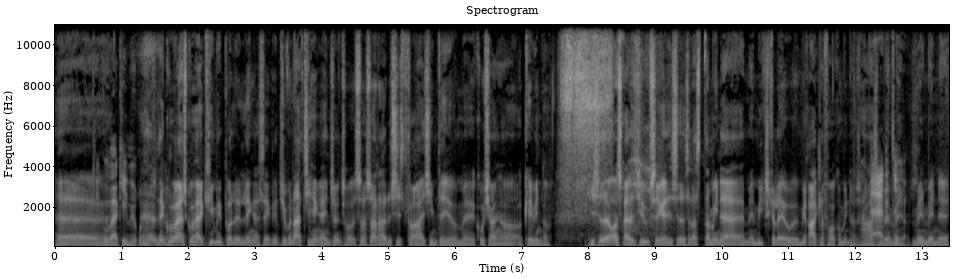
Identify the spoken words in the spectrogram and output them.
Uh, det kunne være Kimi. Ja, det kunne være, at han skulle have Kimi på lidt længere sigt. Giovinazzi hænger i en tynd Så, så er der det sidste Ferrari-team, det er jo med Grosjean og, og Kevin. Og de sidder jo også relativt sikkert i sædet, så der, der mener jeg, at Mick skal lave mirakler for at komme ind hos Haas. Ja, det men, men, men, men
